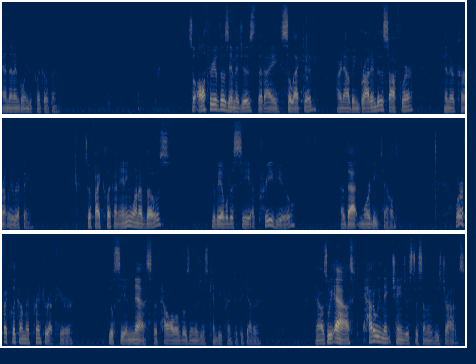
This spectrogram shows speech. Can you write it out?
And then I'm going to click open. So all three of those images that I selected are now being brought into the software and they're currently ripping. So if I click on any one of those, you'll be able to see a preview of that more detailed. Or if I click on my printer up here, you'll see a nest of how all of those images can be printed together. Now as we asked, how do we make changes to some of these jobs?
